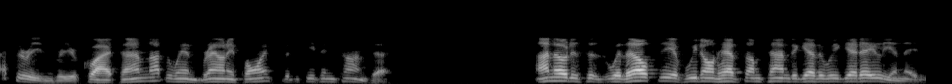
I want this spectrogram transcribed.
That's the reason for your quiet time, not to win brownie points, but to keep in contact. I notice that with Elsie, if we don't have some time together, we get alienated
